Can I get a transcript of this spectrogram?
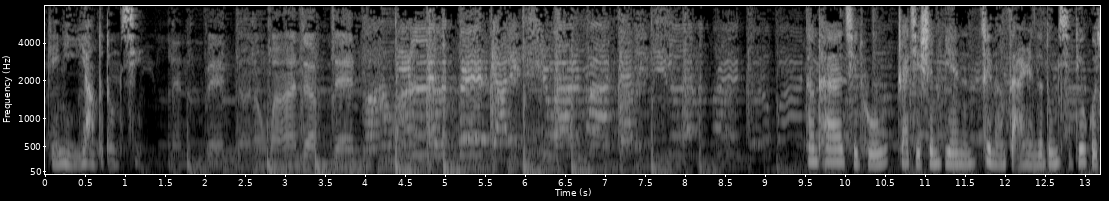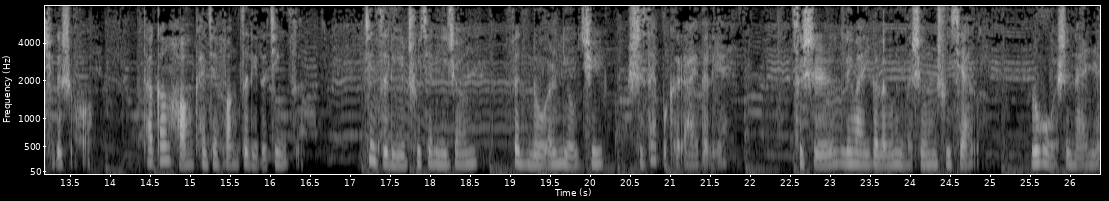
给你一样的东西。”当他企图抓起身边最能砸人的东西丢过去的时候，他刚好看见房子里的镜子，镜子里出现了一张愤怒而扭曲、实在不可爱的脸。此时，另外一个冷冷的声音出现了：“如果我是男人，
